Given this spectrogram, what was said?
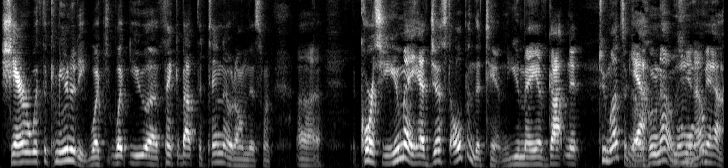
Share with the community what what you uh, think about the tin note on this one. Uh, of course, you may have just opened the tin. You may have gotten it two months ago. Yeah, Who knows? You know. Yeah,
